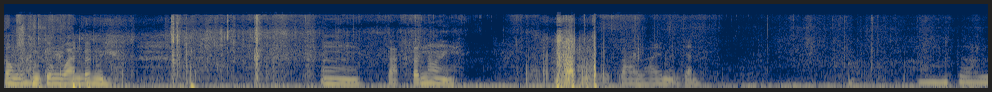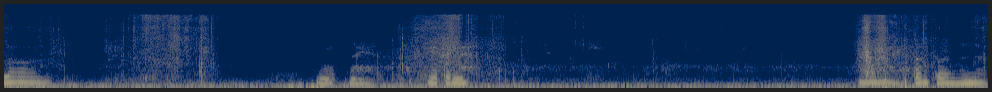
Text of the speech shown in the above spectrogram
กลางวันกลางวันแบบนี้อ่าตัดก็หน่อย โอ้ตาลายเหมือนกันตาลายนี่ไหนทับเพศได้ไหมว้ายต้นตัวนั้นน่ะ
